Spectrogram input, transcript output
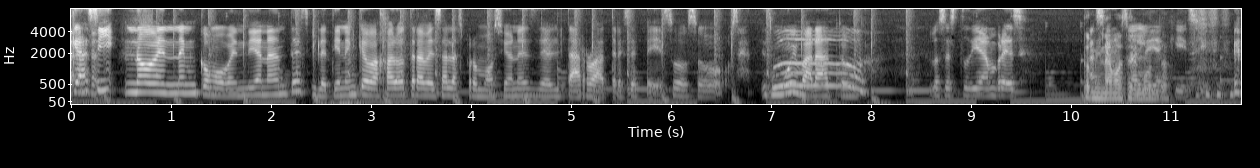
que así no venden como vendían antes y le tienen que bajar otra vez a las promociones del tarro a 13 pesos o, o sea, es muy barato. Uh, Los estudiambres. Dominamos el mundo. aquí, sí.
